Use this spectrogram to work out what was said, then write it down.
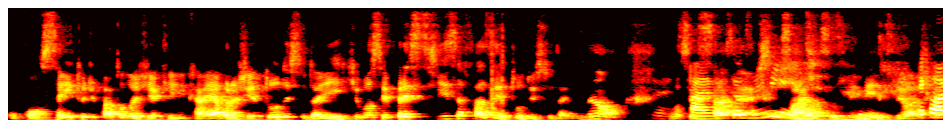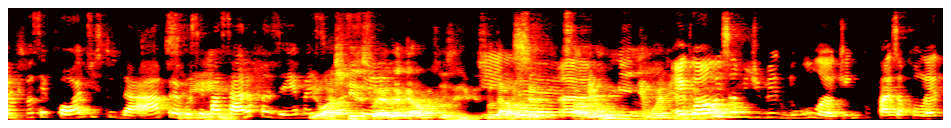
o conceito de patologia clínica é abranger tudo isso daí, que você precisa fazer tudo isso daí. Não. É, Você sabe, seus é, limites. seus limites. Eu É claro que, que você pode estudar para você passar a fazer, mas eu acho que isso é legal, inclusive. Estudar pra você É, saber o mínimo ali. É igual o exame de medula. Quem faz a coleta,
